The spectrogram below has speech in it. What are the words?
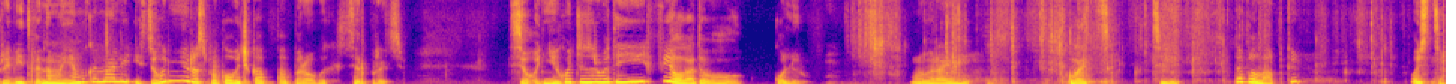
привіт! Ви на моєму каналі і сьогодні розпаковочка паперових сюрпризів. Сьогодні я хочу зробити її фіолетового кольору. Вибираємо колекції та балапки. Ось це.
